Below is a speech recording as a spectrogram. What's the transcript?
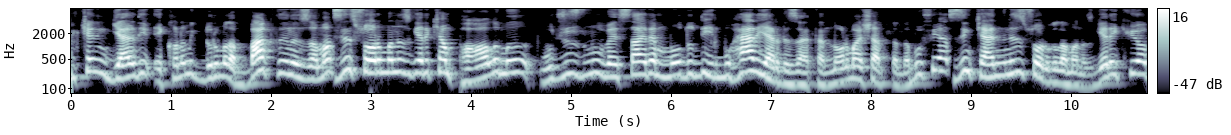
ülkenin geldiği ekonomik duruma da baktığınız zaman sizin sormanız gereken pahalı mı, ucuz mu vesaire modu değil. Bu her yerde zaten normal şartlarda bu fiyat. Sizin kendinizi sorgulamanız gerekiyor.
